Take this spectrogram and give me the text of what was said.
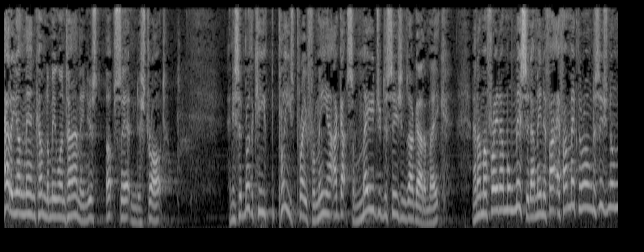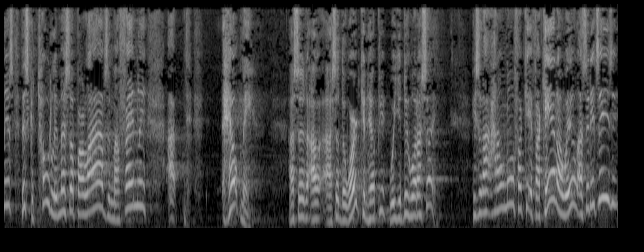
Had a young man come to me one time and just upset and distraught. And he said, Brother Keith, please pray for me. I got some major decisions I've got to make. And I'm afraid I'm going to miss it. I mean, if I, if I make the wrong decision on this, this could totally mess up our lives and my family. I, help me. I said, I, I said, the word can help you. Will you do what I say? He said, I, I don't know if I can. If I can, I will. I said, it's easy.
